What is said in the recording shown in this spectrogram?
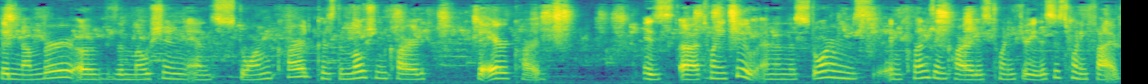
the number of the motion and storm card, because the motion card, the air card, is uh, 22, and then the storms and cleansing card is 23. This is 25.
